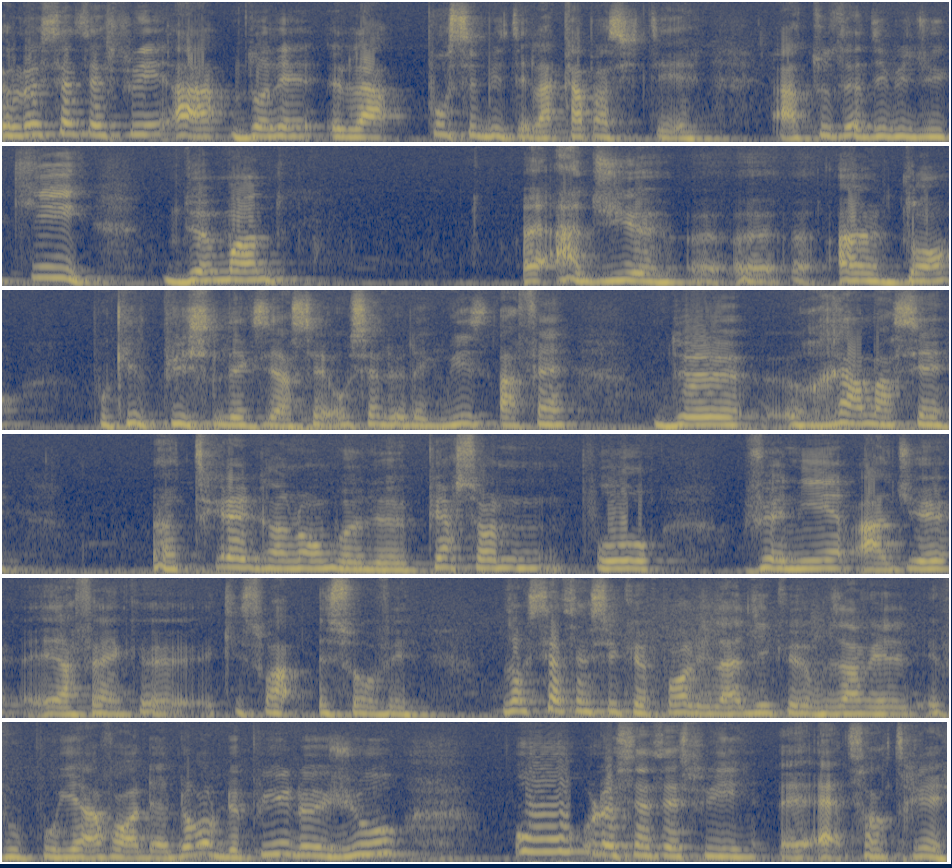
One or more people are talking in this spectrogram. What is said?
le Saint-Esprit a donné la possibilité, la capacité à tout individu qui demande euh, à Dieu euh, euh, un don pour qu'il puisse l'exercer au sein de l'Église afin de ramasser un très grand nombre de personnes pour venir à Dieu et afin qu'il soit sauvé. Donc c'est ainsi que Paul a dit que vous, avez, vous pourriez avoir des dons depuis le jour où le Saint-Esprit est entré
